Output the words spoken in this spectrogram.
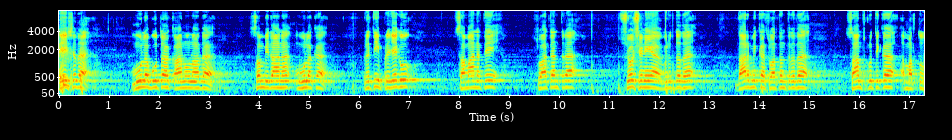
ದೇಶದ ಮೂಲಭೂತ ಕಾನೂನಾದ ಸಂವಿಧಾನ ಮೂಲಕ ಪ್ರತಿ ಪ್ರಜೆಗೂ ಸಮಾನತೆ, ಸ್ವಾತಂತ್ರ್ಯ, ಶೋಷಣೆಯ ವಿರುದ್ಧದ ಧಾರ್ಮಿಕ ಸ್ವಾತಂತ್ರ್ಯದ ಸಾಂಸ್ಕೃತಿಕ ಮತ್ತು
